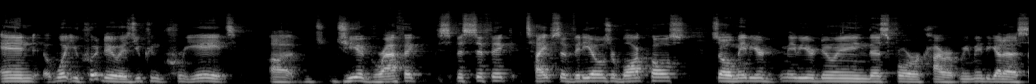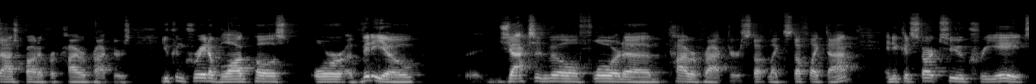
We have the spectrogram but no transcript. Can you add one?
And what you could do is you can create uh, geographic specific types of videos or blog posts. So maybe you're maybe you're doing this for chiro. Maybe you got a SaaS product for chiropractors. You can create a blog post or a video, Jacksonville, Florida chiropractor stuff like stuff like that, and you could start to create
